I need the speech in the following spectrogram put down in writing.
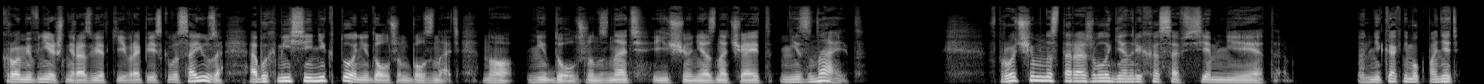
Кроме внешней разведки Европейского Союза, об их миссии никто не должен был знать, но «не должен знать» еще не означает «не знает». Впрочем, настораживало Генриха совсем не это. Он никак не мог понять,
